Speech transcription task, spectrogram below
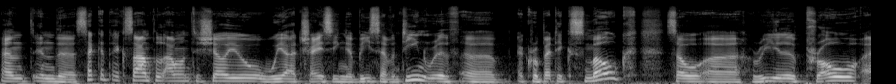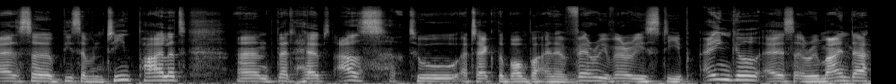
And in the second example I want to show you, we are chasing a B-17 with uh, acrobatic smoke, so a real pro as a B-17 pilot and that helps us to attack the bomber in a very very steep angle. As a reminder,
